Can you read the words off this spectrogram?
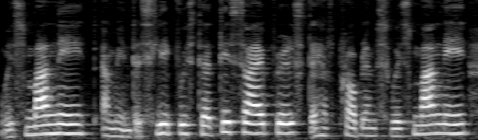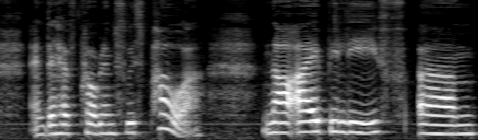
with money. I mean, they sleep with their disciples. They have problems with money, and they have problems with power. Now, I believe um,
